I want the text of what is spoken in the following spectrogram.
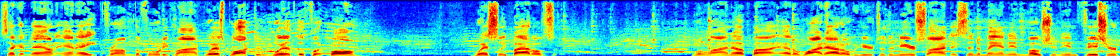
Second down and eight from the 45. West Blocton with the football. Wesley Battles will line up uh, at a wide out over here to the near side. They send a man in motion in Fisher.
